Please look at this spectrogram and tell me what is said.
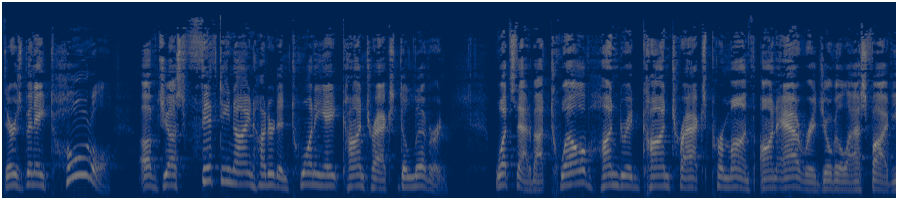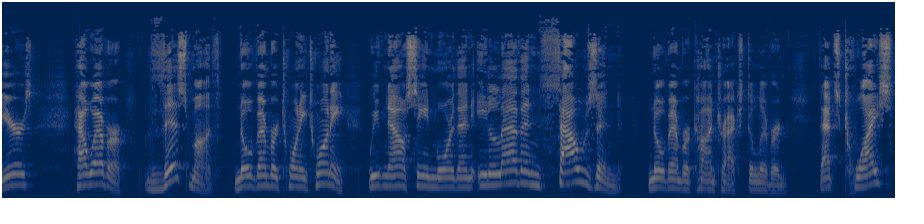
there's been a total of just 5,928 contracts delivered. What's that? About 1,200 contracts per month on average over the last five years. However, this month, November 2020, we've now seen more than 11,000 November contracts delivered. That's twice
